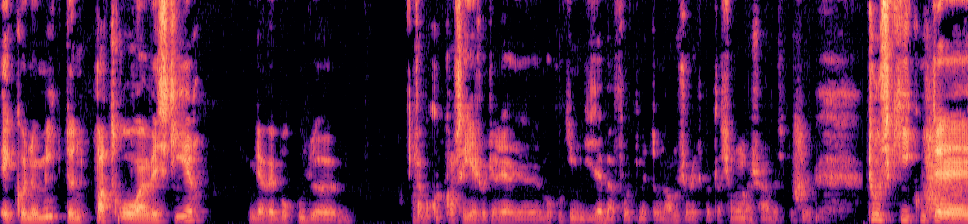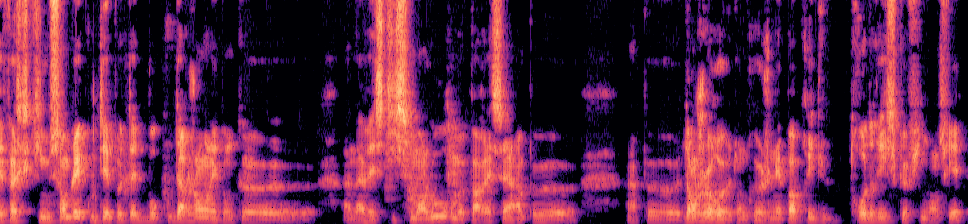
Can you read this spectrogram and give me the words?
économique de ne pas trop investir il y avait beaucoup de, enfin beaucoup de conseillers, je dirais, beaucoup qui me disaient, bah faut te mettre aux normes sur l'exploitation, machin, parce que tout ce qui coûtait, enfin ce qui me semblait coûter peut-être beaucoup d'argent et donc euh, un investissement lourd me paraissait un peu euh, un peu dangereux. Donc euh, je n'ai pas pris trop de risques financiers.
